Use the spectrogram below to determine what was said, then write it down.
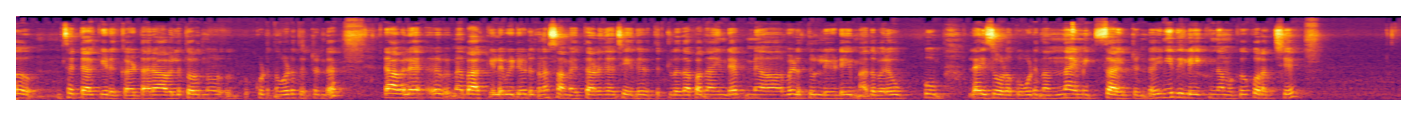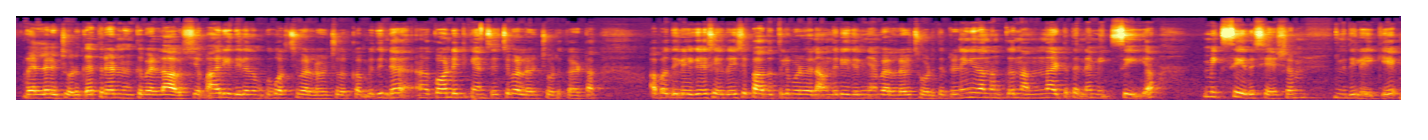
സെറ്റാക്കി എടുക്കാം കേട്ടോ. രാവിലെ തുറന്ന് കൊടുത്ത് കൊടുത്തിട്ടുണ്ട്. രാവിലെ ബാക്കിയുള്ള വീഡിയോ എടുക്കുന്ന സമയത്താണ് ഞാൻ ചെയ്തെടുത്തിട്ടുള്ളത് അപ്പോൾ അതിന്റെ വെളുത്തുള്ളിയുടെയും അതുപോലെ ഉപ്പും ലൈസോളൊക്കെ കൂടി നന്നായി മിക്സ് ആയിട്ടുണ്ട്. ഇനി ഇതിലേക്ക് നമുക്ക് കുറച്ച് വെള്ളം ഒഴിച്ചു കൊടുക്കുക എത്രയാണ് നിങ്ങൾക്ക് വെള്ളം ആവശ്യം? ആ രീതിയിൽ നമുക്ക് കുറച്ച് വെള്ളം ഒഴിച്ചു കൊടുക്കാം. ഇതിന്റെ ക്വാണ്ടിറ്റിക്ക് അനുസരിച്ച് വെള്ളം ഒഴിച്ചു കൊടുക്കുക കേട്ടോ. അപ്പോൾ ഇതിലേക്ക് ഏകദേശം പാത്രത്തിൽ മുഴുവനാവുന്ന രീതിയിൽ ഞാൻ വെള്ളം ഒഴിച്ച് കൊടുത്തിട്ടുണ്ടെങ്കിൽ ഇത് നമുക്ക് നന്നായിട്ട് തന്നെ മിക്സ് ചെയ്യുക മിക്സ് ചെയ്ത ശേഷം ഇതിലേക്ക്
